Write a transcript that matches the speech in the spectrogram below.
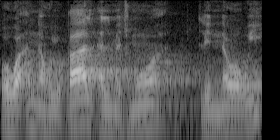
وهو أنه يقال المجموع للنووي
